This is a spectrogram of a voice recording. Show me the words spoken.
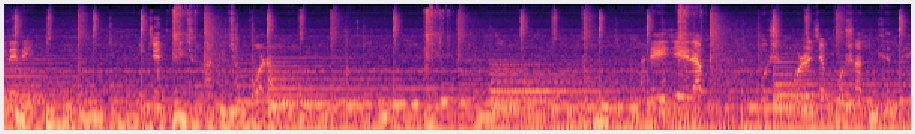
মেয়েদেরই উচিত কিছু না কিছু করা। আর এই যে এরা বসে পড়েছে প্রসাদ খেতে।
